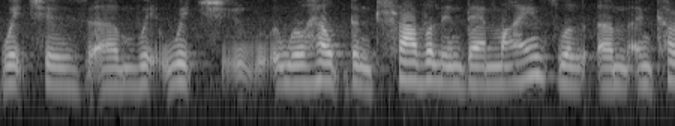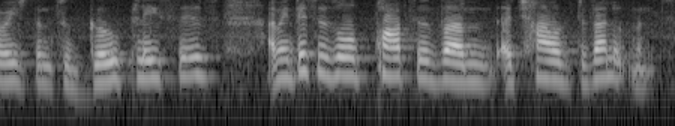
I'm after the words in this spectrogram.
which is um, which will help them travel in their minds, will um, encourage them to go places. I mean, this is all part of um, a child's development.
